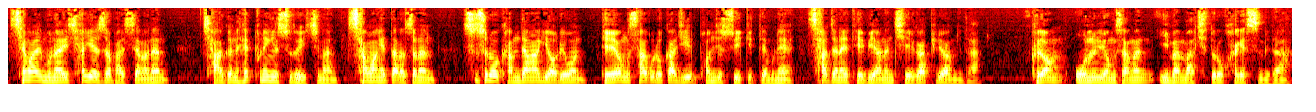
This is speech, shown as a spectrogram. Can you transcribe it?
생활 문화의 차이에서 발생하는 작은 해프닝일 수도 있지만 상황에 따라서는 스스로 감당하기 어려운 대형 사고로까지 번질 수 있기 때문에 사전에 대비하는 지혜가 필요합니다. 그럼 오늘 영상은 이만 마치도록 하겠습니다.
